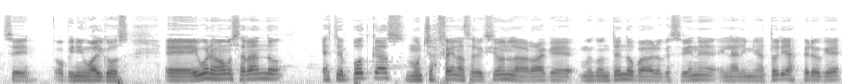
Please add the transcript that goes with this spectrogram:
Sí, opino igual que vos. Eh, y bueno, vamos cerrando este podcast. Mucha fe en la selección, la verdad que muy contento para lo que se viene en la eliminatoria. Espero que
